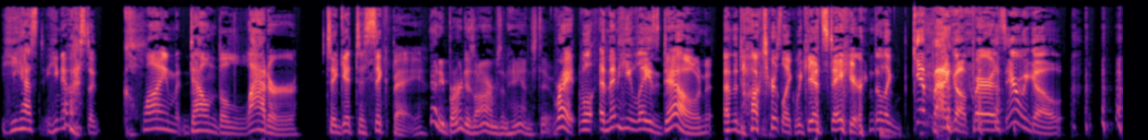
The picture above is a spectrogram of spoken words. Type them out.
he has he now has to climb down the ladder to get to sick bay. Yeah, and he burned his arms and hands too. Right. Well, and then he lays down, and the doctor's like, "We can't stay here." And they're like, "Get back up, Paris. Here we go."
